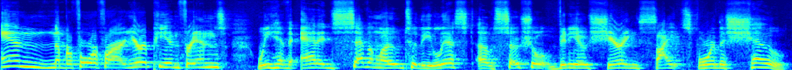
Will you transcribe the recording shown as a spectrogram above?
And number four, for our European friends, we have added Sevenload to the list of social video sharing sites for the show.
